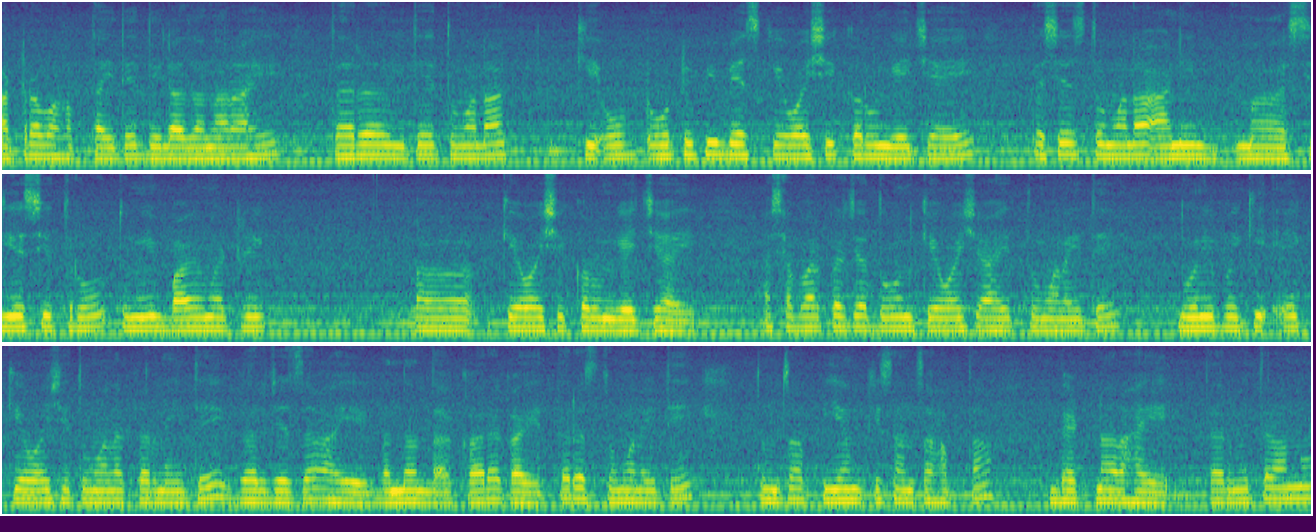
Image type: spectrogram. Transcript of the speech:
अठरावा हप्ता इथे दिला जाणार आहे. तर इथे तुम्हाला K O O T P base K Y C करून घ्यायची आहे. तसेच तुम्हाला आणि सी एस सी थ्रू तुम्ही बायोमेट्रिक के वाय सी करून घ्यायची आहे. अशा प्रकारच्या दोन के वाय सी आहेत तुम्हाला इथे. दोन्हीपैकी एक के वाय सी तुम्हाला करणे इथे गरजेचं आहे बंधनकारक आहे. तरच तुम्हाला इथे तुमचा पी एम किसानचा हप्ता भेटणार आहे. तर मित्रांनो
